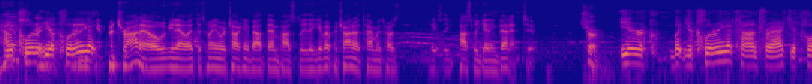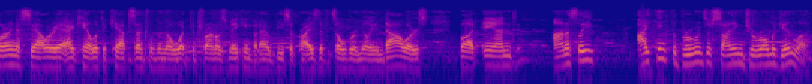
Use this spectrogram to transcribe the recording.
How You're clear- you're clearing they it- Vatrano, you know, at the time we were talking about them possibly, they give up Vatrano at a time where it was basically possibly getting Bennett too. Sure. You're, but you're clearing a contract. You're clearing a salary. I can't look at Cap Central to know what Vatrano's making, but I would be surprised if it's over a million dollars. But and honestly, I think the Bruins are signing Jarome Iginla.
